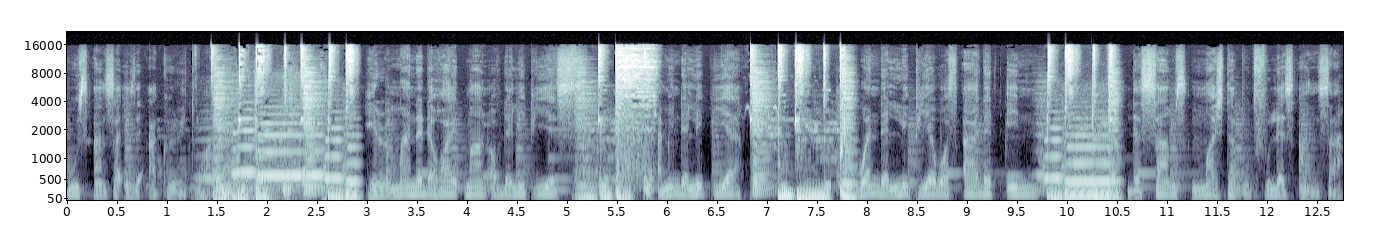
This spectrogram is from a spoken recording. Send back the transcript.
whose answer is the accurate one. He reminded the white man of the leap years. I mean, the leap year when the leap year was added in, the Psalms matched up with Fuller's answer.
